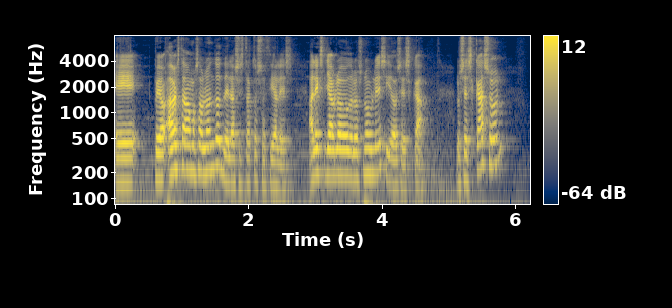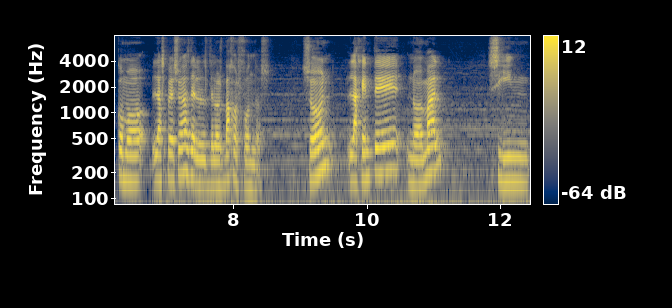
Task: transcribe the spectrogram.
Eh, pero ahora estábamos hablando de los estratos sociales. Alex ya ha hablado de los nobles y de los ska. Los ska son como las personas de los bajos fondos. Son la gente normal, sin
